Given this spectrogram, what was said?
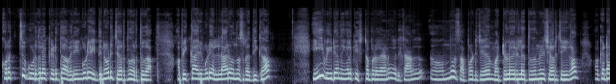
കുറച്ച് കൂടുതലൊക്കെ എടുത്ത് അവരെയും കൂടി ഇതിനോട് ചേർത്ത് നിർത്തുക. അപ്പോൾ ഇക്കാര്യം കൂടി എല്ലാവരും ഒന്ന് ശ്രദ്ധിക്കുക. ഈ വീഡിയോ നിങ്ങൾക്ക് ഇഷ്ടപ്പെടുകയാണെങ്കിൽ ചാനൽ ഒന്ന് സപ്പോർട്ട് ചെയ്യുക. മറ്റുള്ളവരിൽ എത്തുന്നതിന് ഷെയർ ചെയ്യുക. ഓക്കെ താങ്ക്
